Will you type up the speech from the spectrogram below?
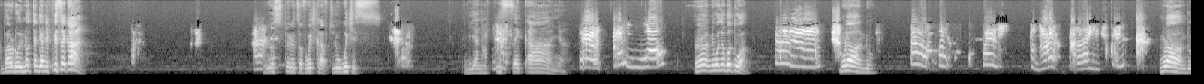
Baro inotendiani pisekan. You spirits of witchcraft, you witches. Ndiani pisekanya. Eh, ni wanyangotua. Murando. Kudura hai mulandu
